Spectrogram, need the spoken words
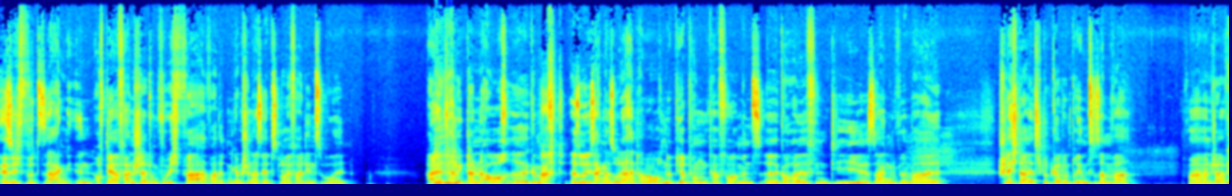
also ich würde sagen, in, auf der Veranstaltung, wo ich war, war das ein ganz schöner Selbstläufer, den zu holen. Alles mhm. habe ich dann auch äh, gemacht. Also ich sag mal so, da hat aber auch eine Bierpong-Performance äh, geholfen, die, sagen wir mal, schlechter als Stuttgart und Bremen zusammen war von der Mannschaft.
